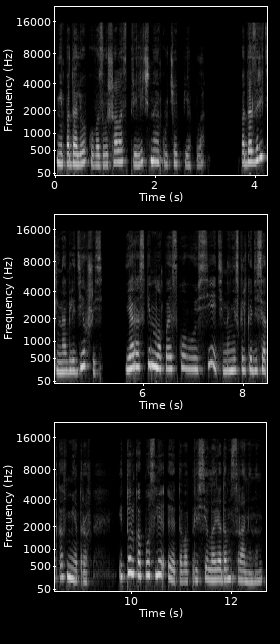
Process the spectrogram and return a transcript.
Неподалеку возвышалась приличная куча пепла. Подозрительно оглядевшись, я раскинула поисковую сеть на несколько десятков метров и только после этого присела рядом с раненым.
